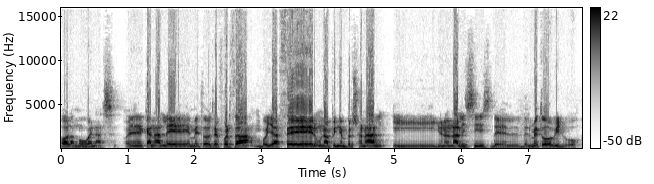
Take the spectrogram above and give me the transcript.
Hola, muy buenas. Hoy en el canal de Métodos de Fuerza voy a hacer una opinión personal y un análisis del, método Bilbo.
